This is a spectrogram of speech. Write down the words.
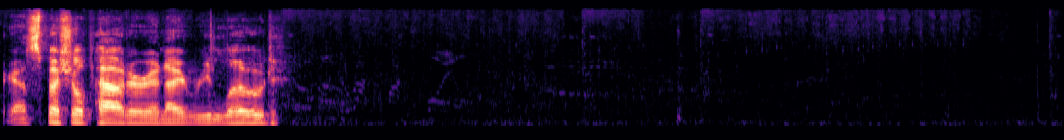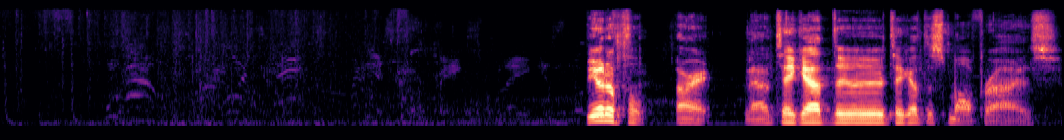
I got special powder and I reload. Beautiful. All right, now take out the take out the small prize.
